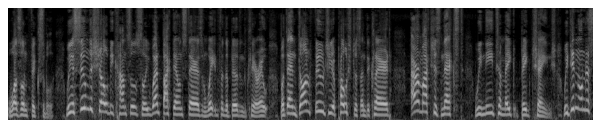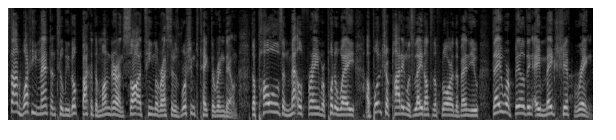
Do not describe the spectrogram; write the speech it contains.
was unfixable. We assumed the show would be cancelled, so we went back downstairs and waited for the building to clear out. But then Don Fujii approached us and declared, Our match is next. We need to make big change. We didn't understand what he meant until we looked back at the monitor and saw a team of wrestlers rushing to take the ring down. The poles and metal frame were put away, a bunch of padding was laid onto the floor of the venue. They were building a makeshift ring.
